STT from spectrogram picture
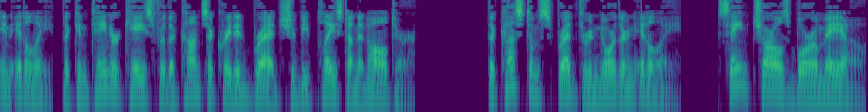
in Italy, the container case for the consecrated bread should be placed on an altar. The custom spread through northern Italy. Saint Charles Borromeo,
